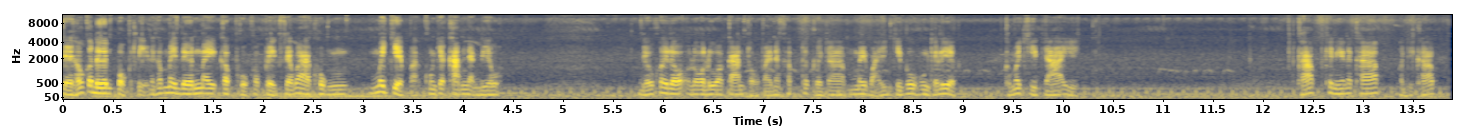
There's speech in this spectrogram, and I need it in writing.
แต่เขาก็เดินปกตินะครับ ไม่เดินไม่กระผกกระเพกแต่ว่าคงไม่เจ็บอะคงจะคันอย่างเดียว เดี๋ยวค่อยรอรอดูอาการต่อไปนะครับ ถ้าเกิดจะไม่ไหวจริงๆก็คงจะเรียกก็มาฉีดยาอีก ครับแค่นี้นะครับสวัสดีครับ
